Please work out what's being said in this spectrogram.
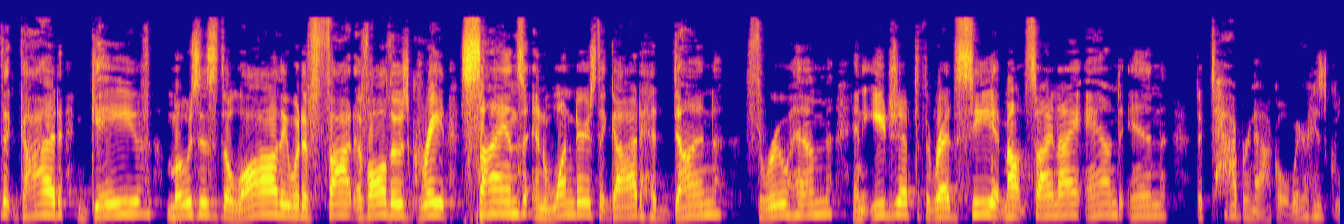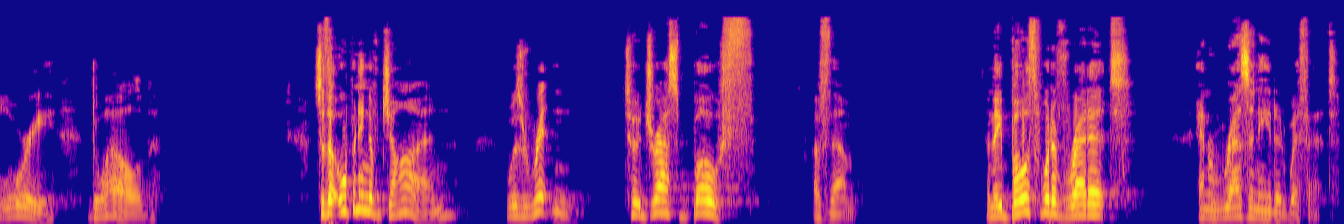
that God gave Moses the law. They would have thought of all those great signs and wonders that God had done through him in Egypt, the Red Sea, at Mount Sinai, and in the tabernacle where his glory dwelled. So the opening of John was written to address both of them. And they both would have read it and resonated with it.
